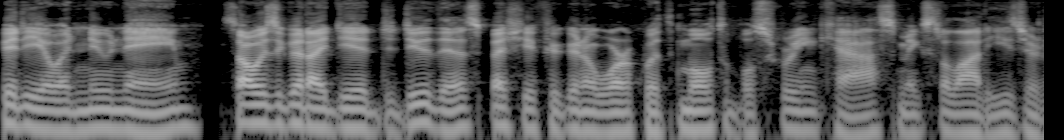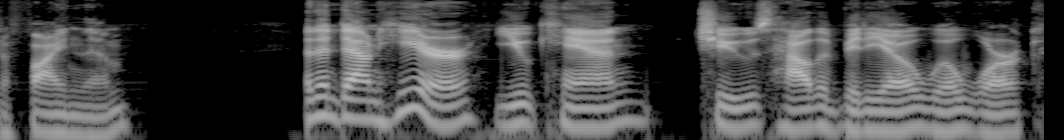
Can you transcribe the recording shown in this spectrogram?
video a new name. It's always a good idea to do this, especially if you're going to work with multiple screencasts. It makes it a lot easier to find them. And then down here, you can choose how the video will work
